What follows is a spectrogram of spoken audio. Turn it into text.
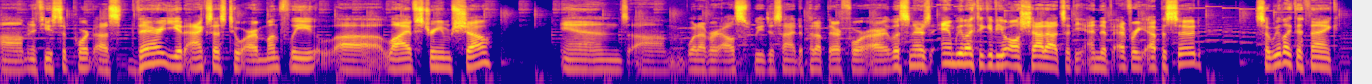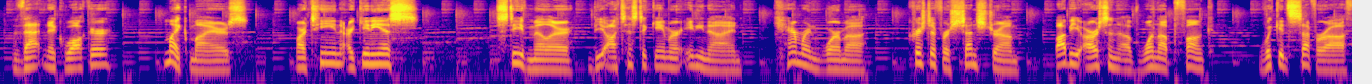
Um, and if you support us there, you get access to our monthly uh, live stream show and um, whatever else we decide to put up there for our listeners. And we like to give you all shout outs at the end of every episode. So we'd like to thank that Nick Walker, Mike Myers, Martine Arginius, Steve Miller, The Autistic Gamer 89, Cameron Worma, Christopher Shenstrom, Bobby Arson of One Up Funk, Wicked Sephiroth,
